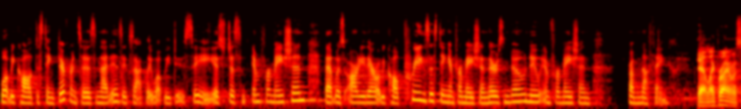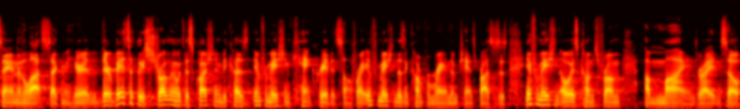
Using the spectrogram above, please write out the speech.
what we call distinct differences, and that is exactly what we do see. It's just information that was already there, what we call pre existing information. There's no new information from nothing. Yeah, and like Bryan was saying in the last segment here, they're basically struggling with this question because information can't create itself, right? Information doesn't come from random chance processes. Information always comes from a mind, right? And so,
